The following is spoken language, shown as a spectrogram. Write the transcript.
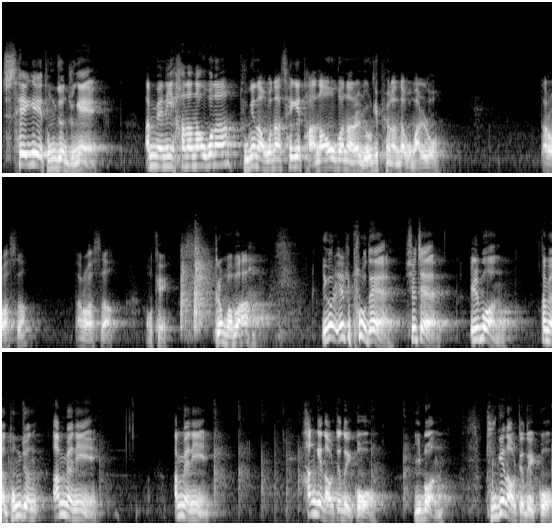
세 개의 동전 중에 앞면이 하나 나오거나 두 개 나오거나 세 개 다 나오거나를 이렇게 표현한다고 말로. 따라왔어? 따라왔어? 오케이. 그럼 봐봐. 이걸 이렇게 풀어도 돼. 실제 1번. 그러면 동전 앞면이 앞면이 한 개 나올 때도 있고 2번 두 개 나올 때도 있고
